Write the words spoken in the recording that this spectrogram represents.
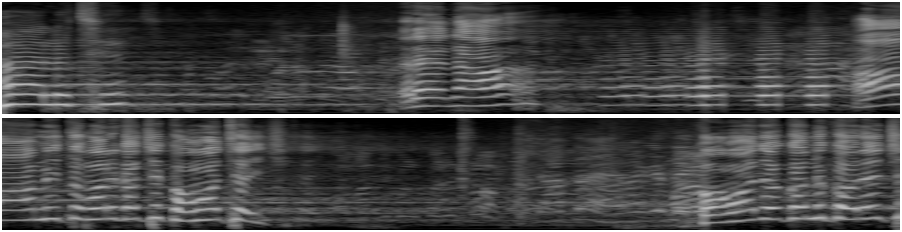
হ্যালো হ্যালো ছে রে না। আমি তোমার কাছে ক্ষমা চাইছি। ক্ষমা যখন করেছ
